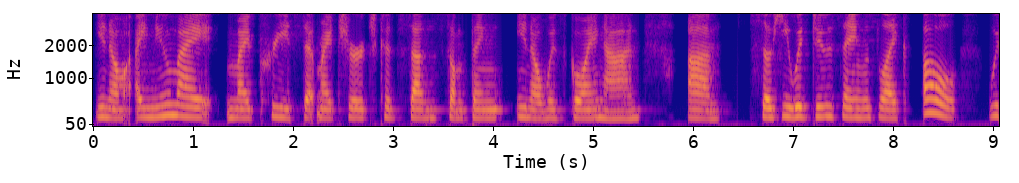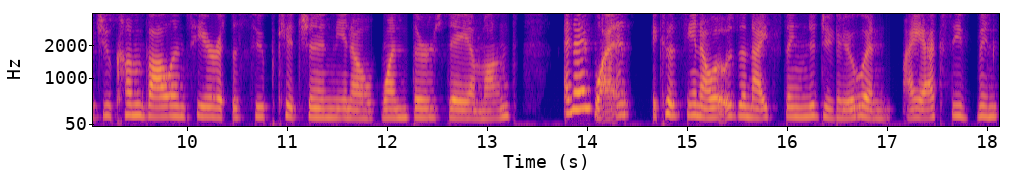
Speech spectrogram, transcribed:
you know, I knew my my priest at my church could sense something, you know, was going on. Um, so he would do things like, oh, would you come volunteer at the soup kitchen, you know, one Thursday a month? And I went because, you know, it was a nice thing to do. And I actually even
